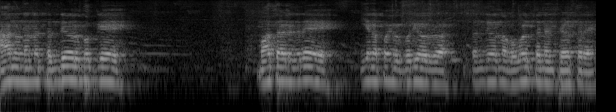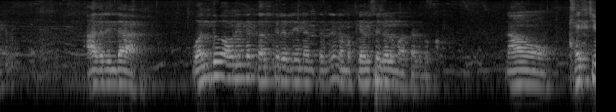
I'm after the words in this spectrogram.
ನಾನು ನನ್ನ ತಂದೆಯವರ ಬಗ್ಗೆ ಮಾತಾಡಿದರೆ ಏನಪ್ಪ ಇವರು ಬರೀ ಅವರ ತಂದೆಯವ್ರನ್ನ ಹೊಗಳ್ತಾನೆ ಅಂತ ಹೇಳ್ತಾರೆ. ಆದ್ದರಿಂದ ಒಂದು ಅವರಿಂದ ಕಲ್ತಿರೋದೇನಂತಂದರೆ ನಮ್ಮ ಕೆಲಸಗಳು ಮಾತಾಡಬೇಕು. ನಾವು ಹೆಚ್ಚಿ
